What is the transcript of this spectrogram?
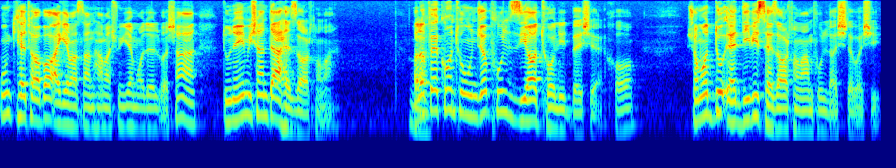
اون کتابا اگه مثلا همشون یه مدل باشن دونه ای میشن ده هزار تومن. حالا بله. فکر کن تو اونجا پول زیاد تولید بشه خب؟ شما دو دیویس هزار تومن پول داشته باشی.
